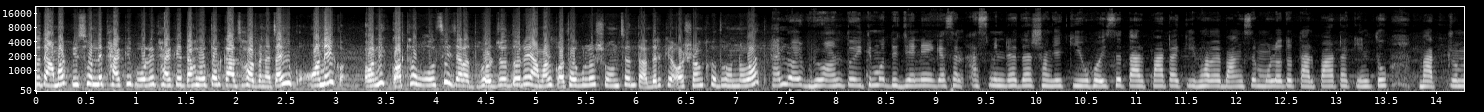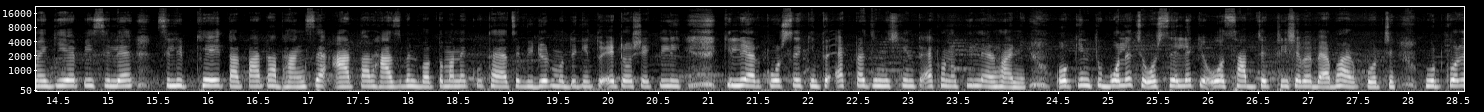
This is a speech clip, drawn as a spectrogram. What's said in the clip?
যদি আমার পিছনে থাকে, পড়ে থাকে, তাহলে তো আর কাজ হবে না। যাই হোক অনেক অনেক কথা বলছি। যারা ধৈর্য ধরে আমার কথাগুলো শুনছেন, তাদেরকে অসংখ্য ধন্যবাদ। হ্যালো এভরিওয়ান তো ইতিমধ্যে জেনে গেছেন আসমিন রাজার সঙ্গে কি হয়েছে, তার পাটা কীভাবে ভাঙছে, মূলত তার পাটা কিন্তু বাথরুমে গিয়ে পিছিলে স্লিপ খেয়ে তার পাটা ভাঙছে, আর তার হাজবেন্ড বর্তমানে কোথায় আছে ভিডিওর মধ্যে কিন্তু এটাও সে ক্লিয়ার করছে, কিন্তু একটা জিনিস কিন্তু এখনও ক্লিয়ার হয়নি। ও কিন্তু বলেছে, ওর ছেলেকে ও সাবজেক্ট হিসেবে ব্যবহার করছে। হুট করে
